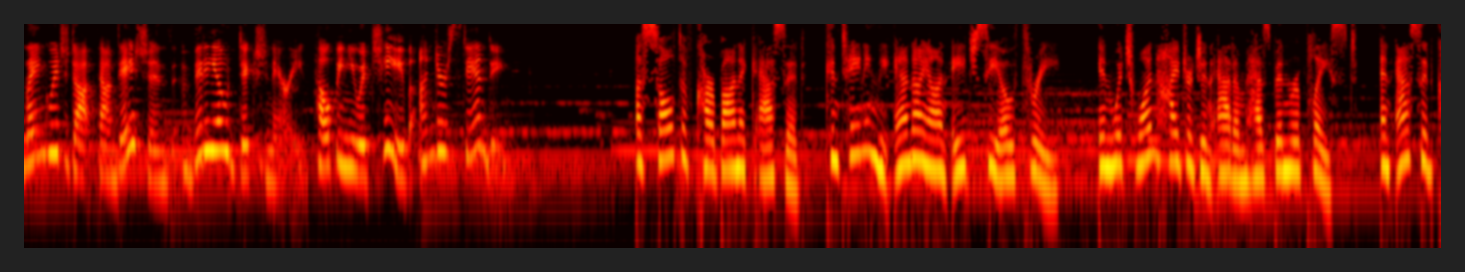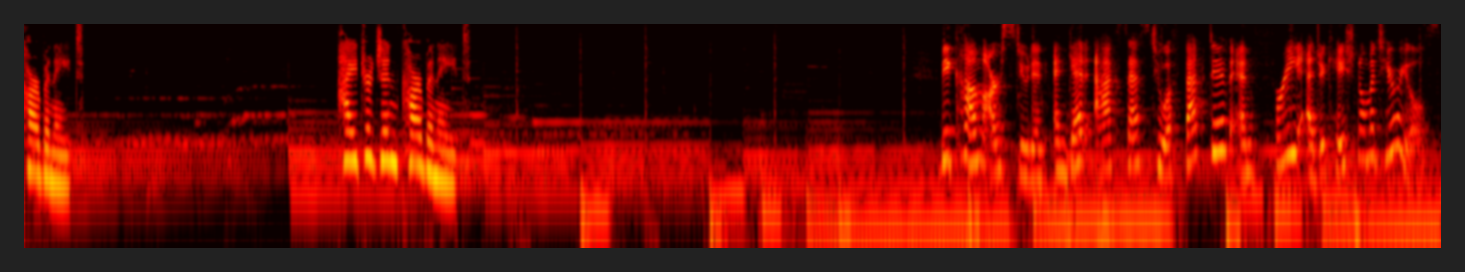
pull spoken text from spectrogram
Language.Foundation's Video Dictionary, helping you achieve understanding. A salt of carbonic acid, containing the anion HCO3, in which one hydrogen atom has been replaced, an acid carbonate. Hydrogen carbonate. Become our student and get access to effective and free educational materials.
